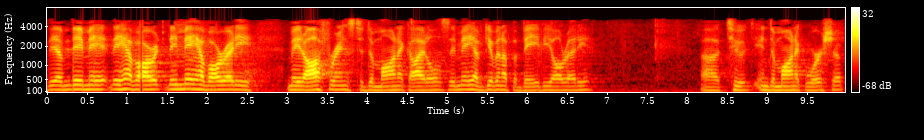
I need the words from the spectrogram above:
They, have, they, may, they, have already, they may have already made offerings to demonic idols. They may have given up a baby already uh, to, in demonic worship.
